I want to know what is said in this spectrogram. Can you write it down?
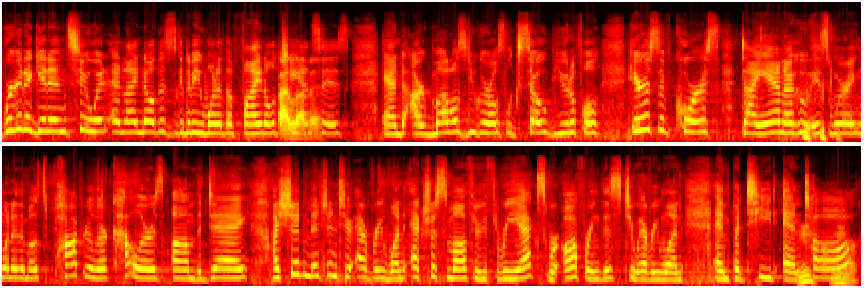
We're going to get into it, and I know this is going to be one of the final I love it. chances. And our models, you girls, look so beautiful. Here's, of course, Diana, who is wearing one of the most popular colors on the day. I should mention to everyone, extra small through 3X. We're offering this to everyone in petite and Mm-hmm. tall.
